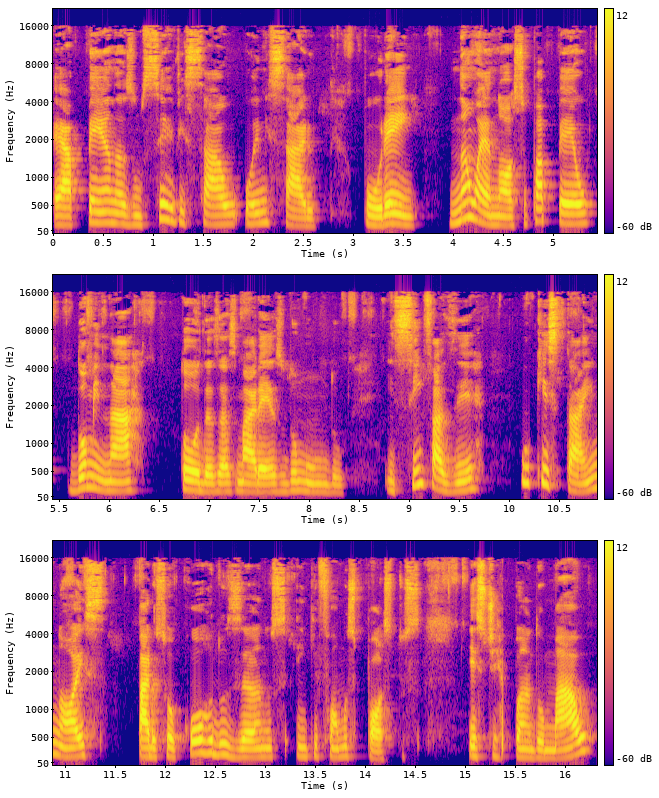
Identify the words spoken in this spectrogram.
é apenas um serviçal ou emissário. Porém, não é nosso papel dominar todas as marés do mundo, e sim fazer o que está em nós para o socorro dos anos em que fomos postos, extirpando o mal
